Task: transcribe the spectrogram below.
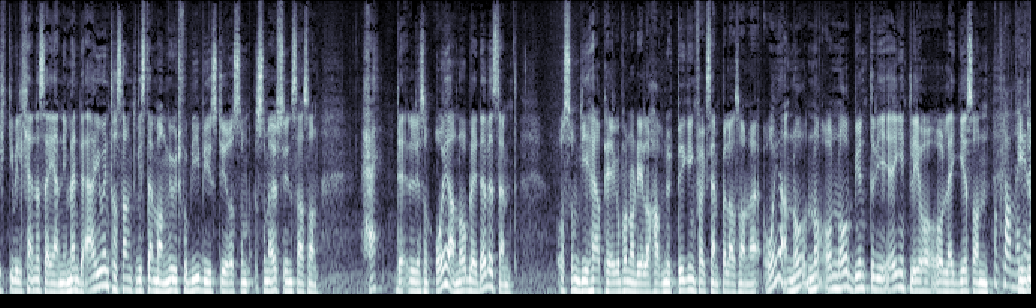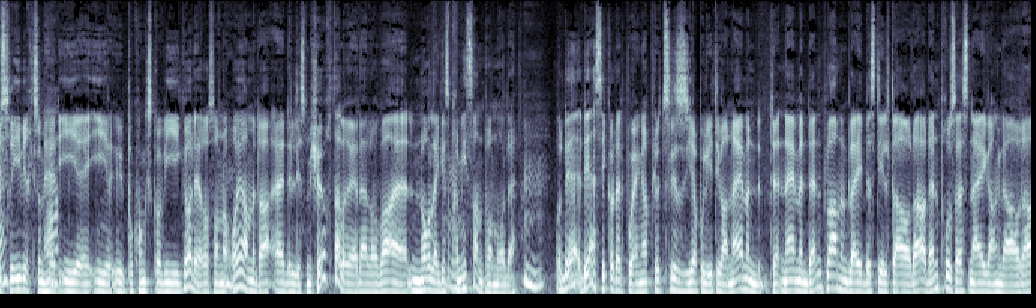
ikke vil kjenne seg igjen i. Men det er jo interessant hvis det er mange ut forbi bystyret som òg syns sånn Hæ? Det, liksom, Å ja, nå ble det bestemt? Og som de her peker på når det gjelder havneutbygging f.eks. Sånn, å ja, nå, nå, og nå begynte de egentlig å, å legge sånn industrivirksomhet ja. i, i, på Kongsgård Viga der og sånn. Mm. oh ja, men da er det liksom kjørt allerede, eller hva, når legges mm. premissene på en måte? Mm. Og det, det, er sikkert et poeng at plutselig så sier politikerne nei, men, nei, men den planen ble bestilt da og da, og den prosessen er i gang da og da.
